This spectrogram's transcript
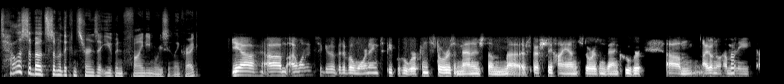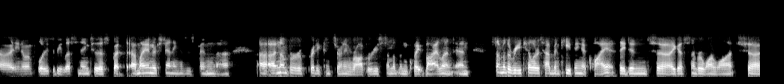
Tell us about some of the concerns that you've been finding recently, Craig. Yeah, um, I wanted to give a bit of a warning to people who work in stores and manage them, uh, especially high-end stores in Vancouver. Um, I don't know how many uh, you know employees would be listening to this, but uh, my understanding is there's been uh, a number of pretty concerning robberies, some of them quite violent, and some of the retailers have been keeping it quiet. They didn't, uh, I guess, number one, want uh,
